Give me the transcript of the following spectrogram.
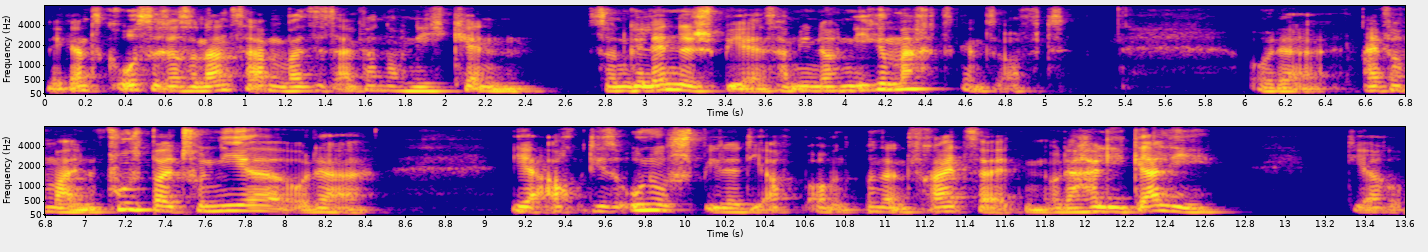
eine ganz große Resonanz haben, weil sie es einfach noch nicht kennen. So ein Geländespiel, das haben die noch nie gemacht, ganz oft. Oder einfach mal ein Fußballturnier oder ja auch diese UNO-Spiele, die auch auf unseren Freizeiten oder Halligalli, die auch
